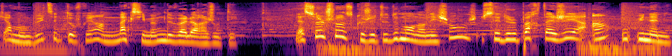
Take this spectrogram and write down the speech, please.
car mon but c'est de t'offrir un maximum de valeur ajoutée. La seule chose que je te demande en échange, c'est de le partager à un ou une amie.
